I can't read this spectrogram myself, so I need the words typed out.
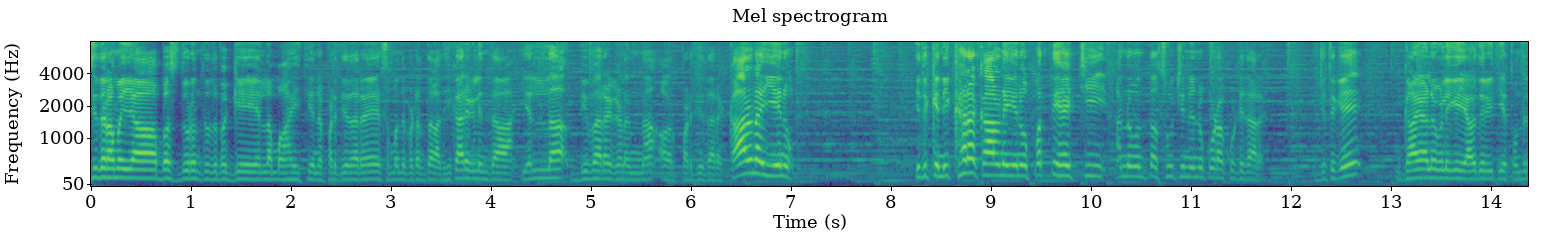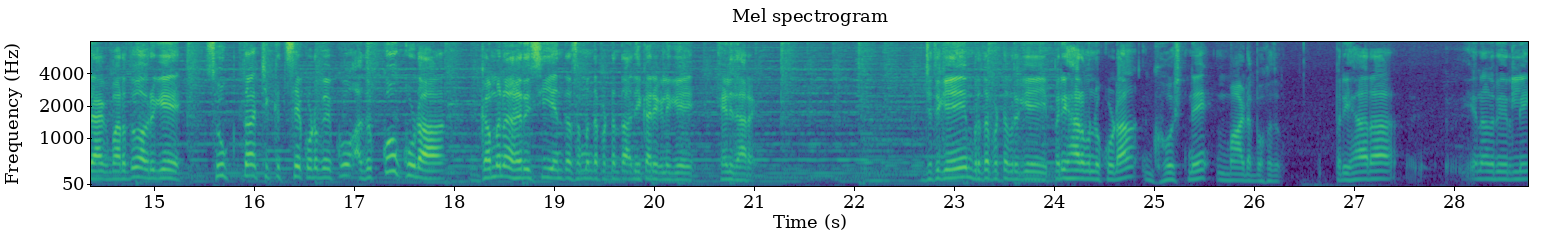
ಸಿದ್ದರಾಮಯ್ಯ ಬಸ್ ದುರಂತದ ಬಗ್ಗೆ ಎಲ್ಲ ಮಾಹಿತಿಯನ್ನು ಪಡೆದಿದ್ದಾರೆ. ಸಂಬಂಧಪಟ್ಟಂಥ ಅಧಿಕಾರಿಗಳಿಂದ ಎಲ್ಲ ವಿವರಗಳನ್ನು ಅವ್ರು ಪಡೆದಿದ್ದಾರೆ. ಕಾರಣ ಏನು? ಇದಕ್ಕೆ ನಿಖರ ಕಾರಣ ಏನು? ಪತ್ತೆ ಹಚ್ಚಿ ಅನ್ನುವಂಥ ಸೂಚನೆಯನ್ನು ಕೂಡ ಕೊಟ್ಟಿದ್ದಾರೆ. ಜೊತೆಗೆ ಗಾಯಾಳುಗಳಿಗೆ ಯಾವುದೇ ರೀತಿಯ ತೊಂದರೆ ಆಗಬಾರದು. ಅವರಿಗೆ ಸೂಕ್ತ ಚಿಕಿತ್ಸೆ ಕೊಡಬೇಕು. ಅದಕ್ಕೂ ಕೂಡ ಗಮನ ಹರಿಸಿ ಅಂತ ಸಂಬಂಧಪಟ್ಟಂಥ ಅಧಿಕಾರಿಗಳಿಗೆ ಹೇಳಿದ್ದಾರೆ. ಜೊತೆಗೆ ಮೃತಪಟ್ಟವರಿಗೆ ಪರಿಹಾರವನ್ನು ಕೂಡ ಘೋಷಣೆ ಮಾಡಬಹುದು. ಪರಿಹಾರ ಏನಾದರೂ ಇರಲಿ?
